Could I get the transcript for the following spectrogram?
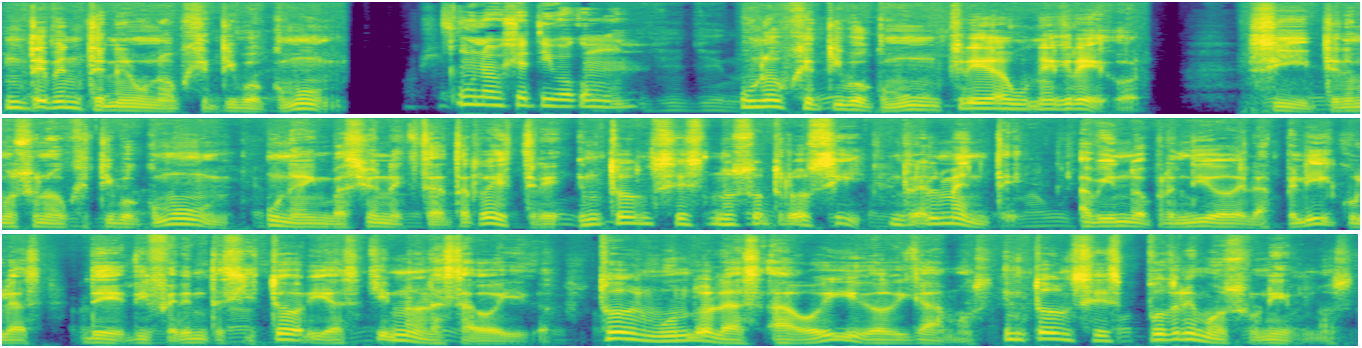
deben tener un objetivo común. Un objetivo común. Un objetivo común crea un egregor. Si tenemos un objetivo común, una invasión extraterrestre, entonces nosotros sí, realmente, habiendo aprendido de las películas, de diferentes historias, ¿quién no las ha oído? Todo el mundo las ha oído, digamos. Entonces podremos unirnos,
